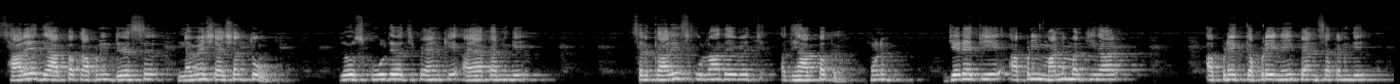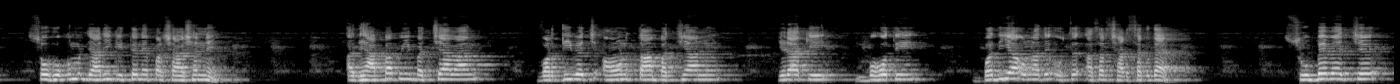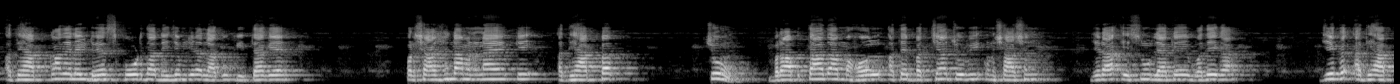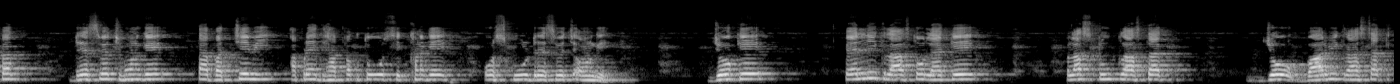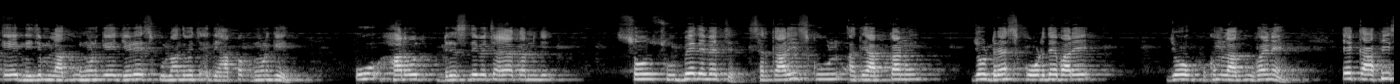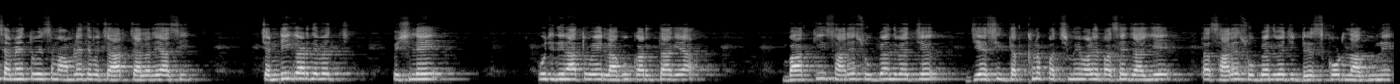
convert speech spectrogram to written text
ਸਾਰੇ ਅਧਿਆਪਕ ਆਪਣੀ ਡਰੈਸ ਨਵੇਂ ਸੈਸ਼ਨ ਤੋਂ ਜੋ ਸਕੂਲ ਦੇ ਵਿੱਚ ਪਹਿਨ ਕੇ ਆਇਆ ਕਰਨਗੇ। ਸਰਕਾਰੀ ਸਕੂਲਾਂ ਦੇ ਵਿੱਚ ਅਧਿਆਪਕ ਹੁਣ ਜਿਹੜੇ ਕਿ ਆਪਣੀ ਮਨਮਰਜ਼ੀ ਨਾਲ ਆਪਣੇ ਕੱਪੜੇ ਨਹੀਂ ਪਹਿਨ ਸਕਣਗੇ। ਸੋ ਹੁਕਮ ਜਾਰੀ ਕੀਤੇ ਨੇ ਪ੍ਰਸ਼ਾਸਨ ਨੇ। ਅਧਿਆਪਕ ਵੀ ਬੱਚਿਆਂ ਵਾਂਗ ਵਰਦੀ ਵਿੱਚ ਆਉਣ ਤਾਂ ਬੱਚਿਆਂ ਨੂੰ ਜਿਹੜਾ ਕਿ ਬਹੁਤ ਹੀ ਵਧੀਆ ਉਹਨਾਂ ਦੇ ਉੱਤੇ ਅਸਰ ਛੱਡ ਸਕਦਾ ਹੈ। ਸੂਬੇ ਵਿੱਚ ਅਧਿਆਪਕਾਂ ਦੇ ਲਈ ਡਰੈਸ ਕੋਡ ਦਾ ਨਿਯਮ ਜਿਹੜਾ ਲਾਗੂ ਕੀਤਾ ਗਿਆ ਪ੍ਰਸ਼ਾਸਨ ਦਾ ਮੰਨਣਾ ਹੈ ਕਿ ਅਧਿਆਪਕ 'ਚੋਂ ਬਰਾਬਰਤਾ ਦਾ ਮਾਹੌਲ ਅਤੇ ਬੱਚਿਆਂ 'ਚੋਂ ਵੀ ਅਨੁਸ਼ਾਸਨ ਜਿਹੜਾ ਇਸ ਨੂੰ ਲੈ ਕੇ ਵਧੇਗਾ। ਜੇਕਰ ਅਧਿਆਪਕ ਡਰੈਸ ਵਿੱਚ ਹੋਣਗੇ ਤਾਂ ਬੱਚੇ ਵੀ ਆਪਣੇ ਅਧਿਆਪਕ ਤੋਂ ਸਿੱਖਣਗੇ ਔਰ ਸਕੂਲ ਡਰੈਸ ਵਿੱਚ ਆਉਣਗੇ। ਜੋ ਕਿ ਪਹਿਲੀ ਕਲਾਸ ਤੋਂ ਲੈ ਕੇ ਪਲੱਸ 2 ਕਲਾਸ ਤੱਕ, ਜੋ 12ਵੀਂ ਕਲਾਸ ਤੱਕ ਇਹ ਨਿਯਮ ਲਾਗੂ ਹੋਣਗੇ, ਜਿਹੜੇ ਸਕੂਲਾਂ ਦੇ ਵਿੱਚ ਅਧਿਆਪਕ ਹੋਣਗੇ, ਉਹ ਹਰ ਰੋਜ਼ ਡਰੈਸ ਦੇ ਵਿੱਚ ਆਇਆ ਕਰਨਗੇ। ਸੋ ਸੂਬੇ ਦੇ ਵਿੱਚ ਸਰਕਾਰੀ ਸਕੂਲ ਅਧਿਆਪਕਾਂ ਨੂੰ ਜੋ ਡਰੈਸ ਕੋਡ ਦੇ ਬਾਰੇ ਜੋ ਹੁਕਮ ਲਾਗੂ ਹੋਏ ਨੇ, ਇਹ ਕਾਫੀ ਸਮੇਂ ਤੋਂ ਇਸ ਮਾਮਲੇ ਤੇ ਵਿਚਾਰ ਚੱਲ ਰਿਹਾ ਸੀ। ਚੰਡੀਗੜ੍ਹ ਦੇ ਵਿੱਚ ਪਿਛਲੇ ਕੁਝ ਦਿਨਾਂ ਤੋਂ ਇਹ ਲਾਗੂ ਕਰ ਦਿੱਤਾ ਗਿਆ। ਬਾਕੀ ਸਾਰੇ ਸੂਬਿਆਂ ਦੇ ਵਿੱਚ ਜੇ ਅਸੀਂ ਦੱਖਣ ਪੱਛਮੀ ਵਾਲੇ ਪਾਸੇ ਜਾਈਏ ਤਾਂ ਸਾਰੇ ਸੂਬਿਆਂ ਦੇ ਵਿੱਚ ਡਰੈਸ ਕੋਡ ਲਾਗੂ ਨੇ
